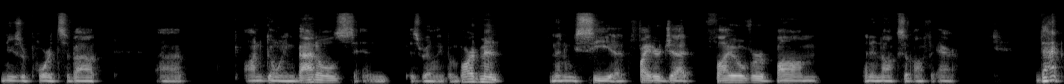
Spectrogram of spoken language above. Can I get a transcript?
news reports about uh, ongoing battles and Israeli bombardment, and then we see a fighter jet fly over, bomb, and it knocks it off air. That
